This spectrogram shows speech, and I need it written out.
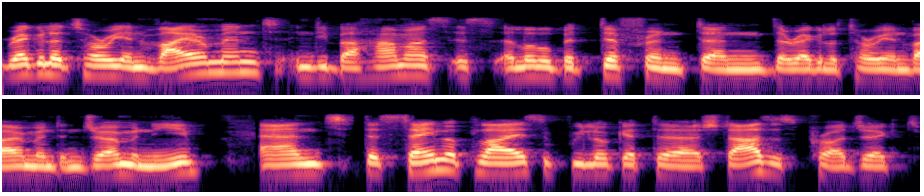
regulatory environment in the Bahamas is a little bit different than the regulatory environment in Germany. And the same applies if we look at the Stasis project.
